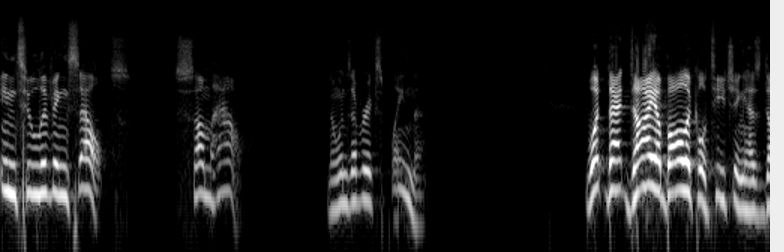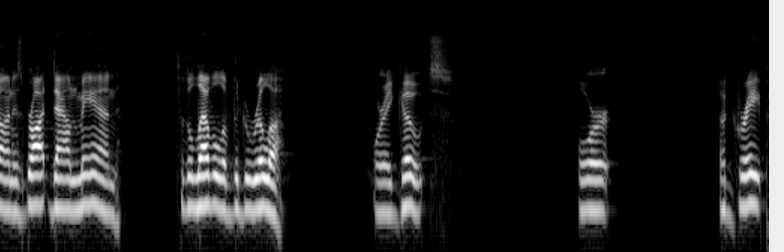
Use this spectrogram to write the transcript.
into living cells somehow. No one's ever explained that. What that diabolical teaching has done is brought down man to the level of the gorilla or a goat or a grape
